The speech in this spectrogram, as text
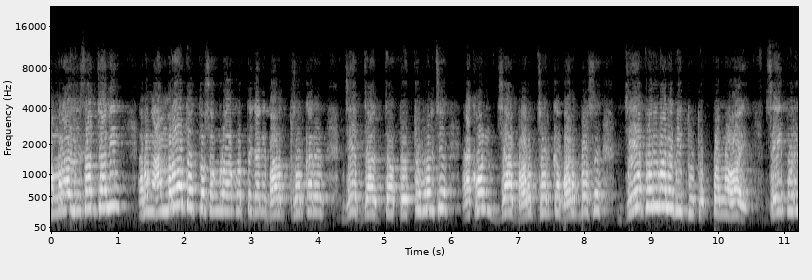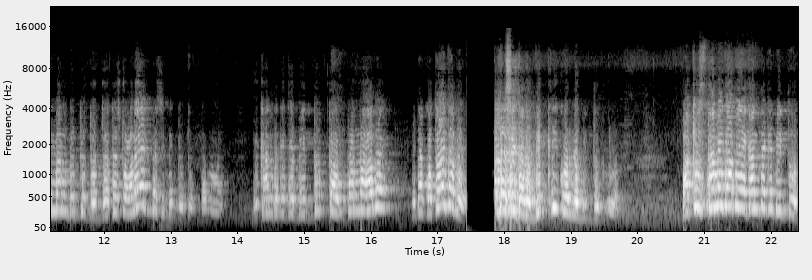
আমরাও হিসাব জানি। এবং আমরাও তথ্য সংগ্রহ করতে জানি, ভারত সরকারের যে যা- তথ্য বলছে, এখন যা ভারত সরকার, ভারতবর্ষে যে পরিমাণে বিদ্যুৎ উৎপন্ন হয়, সেই পরিমাণ বিদ্যুৎ যথেষ্ট অনেক বেশি বিদ্যুৎ উৎপন্ন হয়। এখান থেকে যে বিদ্যুৎটা উৎপন্ন হবে, এটা কোথায় যাবে? দেশে যাবে, বিক্রি করবে বিদ্যুৎ গুলো পাকিস্তানে যাবে এখান থেকে বিদ্যুৎ।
